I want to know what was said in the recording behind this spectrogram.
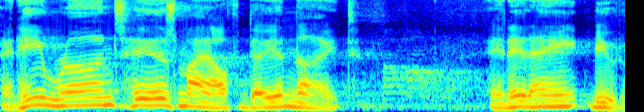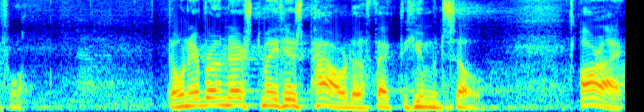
And he runs his mouth day and night, and it ain't beautiful. Don't ever underestimate his power to affect the human soul. All right,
